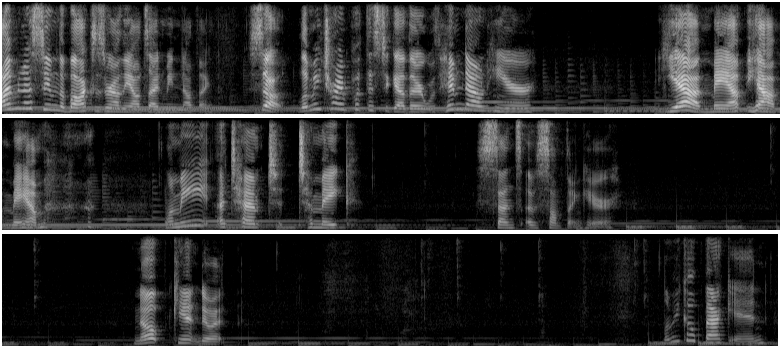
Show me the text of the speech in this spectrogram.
I'm gonna assume the boxes around the outside mean nothing. So, let me try and put this together with him down here. Yeah, ma'am. Yeah, ma'am. let me attempt to make sense of something here. Nope, can't do it. Let me go back in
